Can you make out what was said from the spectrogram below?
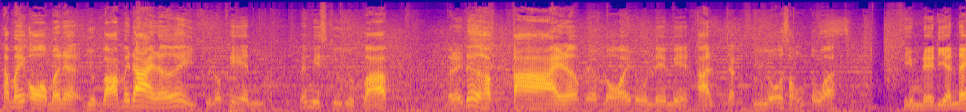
ถ้าไมออกมาเนี่ยหยุดวาร์ปไม่ได้เลยฟิโนเพนไม่มีสกิลหยุดวาร์ปไปเดอร์ครับตายนะเรียบร้อยโดนเดเมจอัดจากฮีโร่สองตัว ทีมเรเดียนได้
